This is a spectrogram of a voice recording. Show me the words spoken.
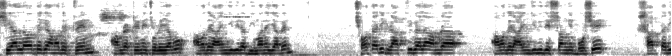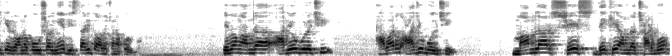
শিয়ালদহ থেকে আমাদের ট্রেন, আমরা ট্রেনে চলে যাব। আমাদের আইনজীবীরা বিমানে যাবেন। ছ তারিখ রাত্রিবেলা আমরা আমাদের আইনজীবীদের সঙ্গে বসে সাত তারিখের রণকৌশল নিয়ে বিস্তারিত আলোচনা করব। এবং আমরা আগেও বলেছি, আবারও আজও বলছি, মামলার শেষ দেখে আমরা ছাড়ব।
